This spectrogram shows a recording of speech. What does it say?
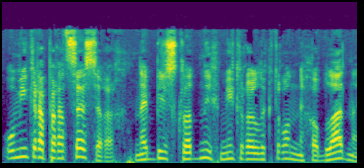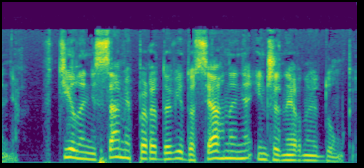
У мікропроцесорах найбільш складних мікроелектронних обладнаннях втілені самі передові досягнення інженерної думки.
